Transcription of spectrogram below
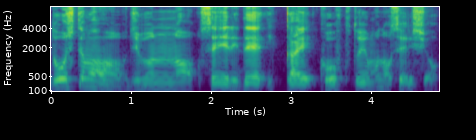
どうしても自分の整理で一回幸福というものを整理しよ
